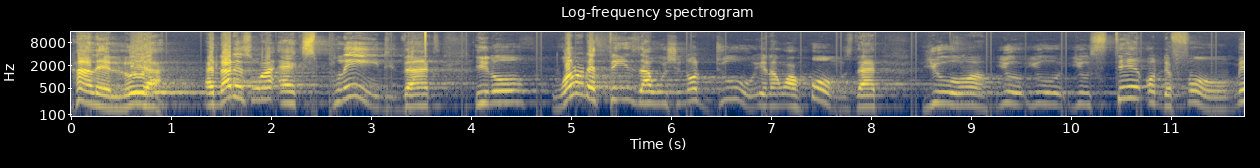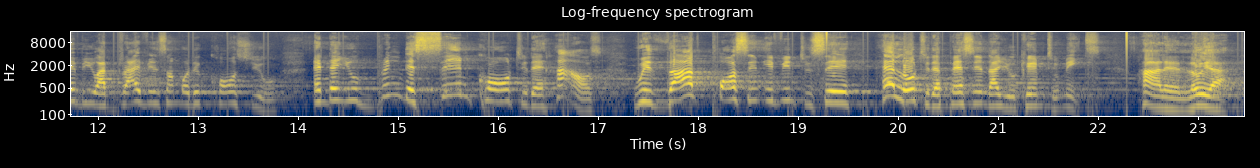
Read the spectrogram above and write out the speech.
hallelujah and that is why I explained that, you know, one of the things that we should not do in our homes that you, you, you, you stay on the phone, maybe you are driving, somebody calls you, and then you bring the same call to the house without pausing even to say hello to the person that you came to meet. Hallelujah.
